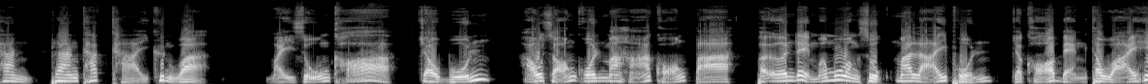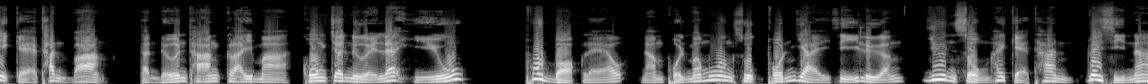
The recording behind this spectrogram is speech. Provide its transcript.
ท่าน พลางทักทายขึ้นว่า ไม่สูงค่าเจ้าบุญ เอาสองคนมาหาของป่า เผอิญได้มะม่วงสุกมาหลายผล จะขอแบ่งถวายให้แก่ท่านบ้าง ท่านเดินทางไกลมาคงจะเหนื่อยและหิว พูดบอกแล้วนำผลมะม่วงสุกผลใหญ่สีเหลือง ยื่นส่งให้แก่ท่านด้วยสีหน้า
